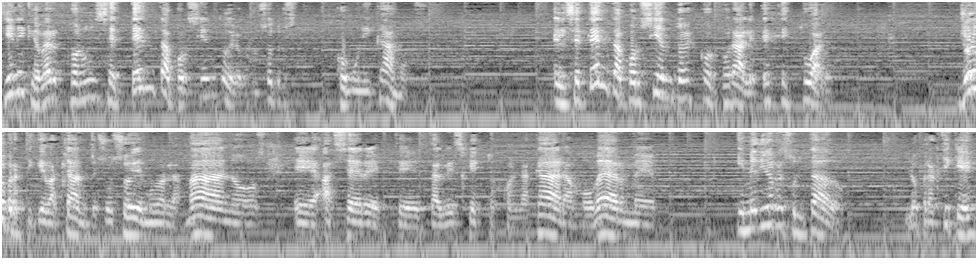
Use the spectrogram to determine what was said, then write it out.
tiene que ver con un 70% de lo que nosotros comunicamos. El 70% es corporal, es gestual. Yo lo practiqué bastante, yo soy de mover las manos, eh, hacer este, tal vez gestos con la cara, moverme, y me dio resultado. Lo practiqué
